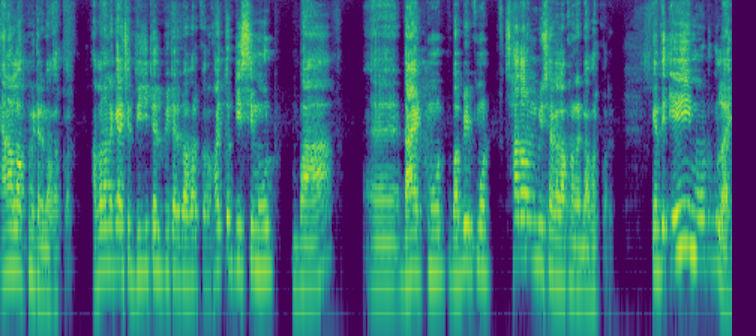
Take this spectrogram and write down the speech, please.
অ্যানালগ মিটার ব্যবহার করেন। আবার অনেকে আছে ডিজিটাল মিটার ব্যবহার করেন, হয়তো ডিসি মুড বা ডায়েট মুড বা বিপ মুড সাধারণ বিষয়গুলো আপনারা ব্যবহার করেন। কিন্তু এই মুডগুলাই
